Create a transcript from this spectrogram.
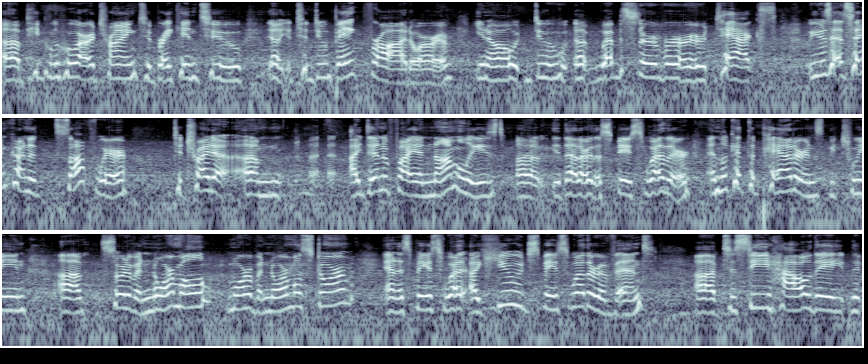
uh, people who are trying to break into, uh, to do bank fraud or you know, do web server attacks. We use that same kind of software to try to um, identify anomalies uh, that are the space weather and look at the patterns between uh, sort of a normal, more of a normal storm and a space, a huge space weather event uh, to see how they, the,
